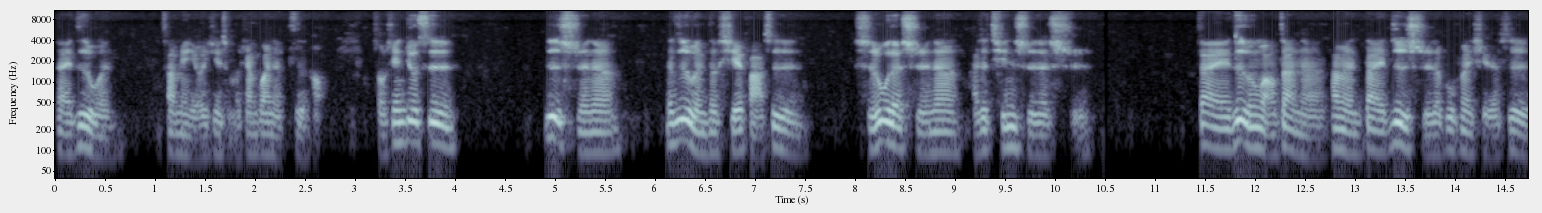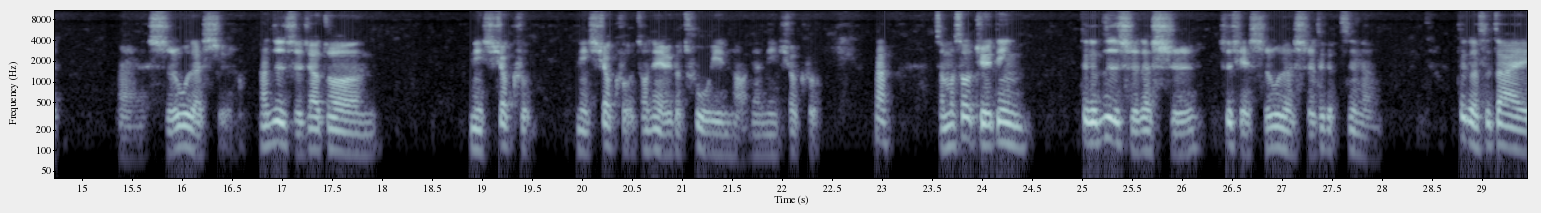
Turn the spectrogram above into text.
在日文上面有一些什么相关的字哈。首先就是“日食”呢，那日文的写法是“食物的食”呢，还是“侵蚀的食”？在日文网站呢，他们在“日食”的部分写的是“呃食物的食”，那“日食”叫做。你修苦，你修苦，中间有一个促音哦，叫你修苦。那什么时候决定这个日食的食是写食物的食这个字呢？这个是在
